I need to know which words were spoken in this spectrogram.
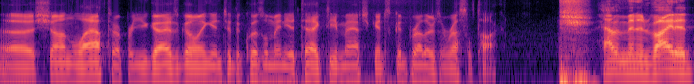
Uh, Sean Lathrop, are you guys going into the Quizzlemania tag team match against Good Brothers and Wrestle Talk? Haven't been invited.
